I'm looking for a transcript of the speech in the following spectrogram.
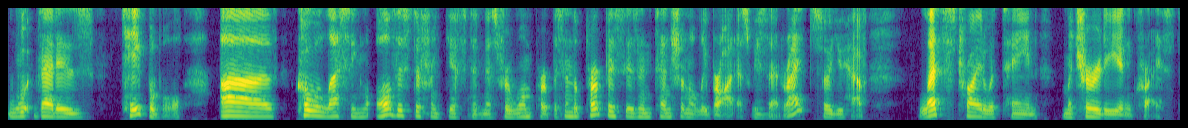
w- that is capable of coalescing all this different giftedness for one purpose and the purpose is intentionally broad as we Mm. said right so you have let's try to attain maturity in christ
